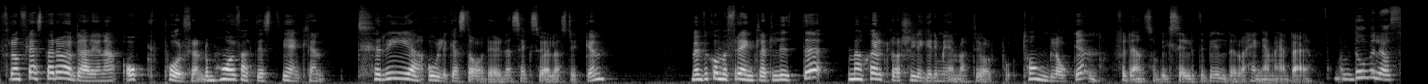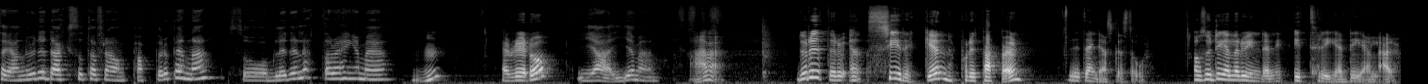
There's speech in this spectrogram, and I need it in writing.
för de flesta rödalgerna och porfyran, de har faktiskt egentligen tre olika stadier i den sexuella stycken. Men vi kommer förenkla det lite, men självklart så ligger det mer material på tångbloggen för den som vill se lite bilder och hänga med där. Men då vill jag säga, nu är det dags att ta fram papper och penna, så blir det lättare att hänga med. Är du redo? Jajamän! Jajamän. Då ritar du en cirkel på ditt papper. Rita en ganska stor. Och så delar du in den i, i tre delar.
